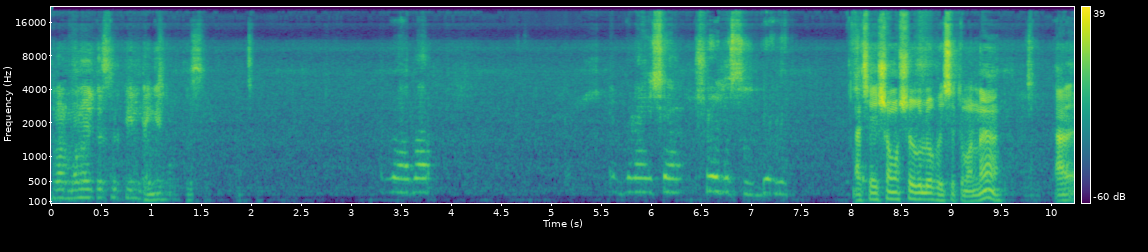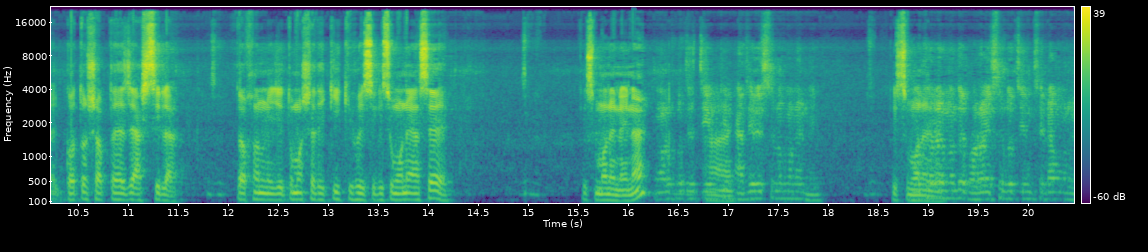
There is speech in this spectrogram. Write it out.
তোমার মনে হইতেছে তিন ভেঙে পড়তেছে। তারপর আবার আচ্ছা এই সমস্যাগুলো হয়েছে তোমার না? আর গত সপ্তাহে যে আসছিলা তখন এই যে তোমার সাথে কি কি হয়েছে কিছু মনে আছে? কিছু মনে নাই না? হ্যাঁ। হাজির হয়েছিল মনে নেই। কিছু মনে নাই। মনে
